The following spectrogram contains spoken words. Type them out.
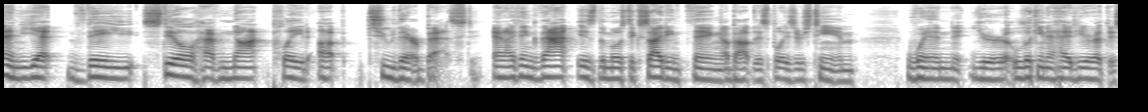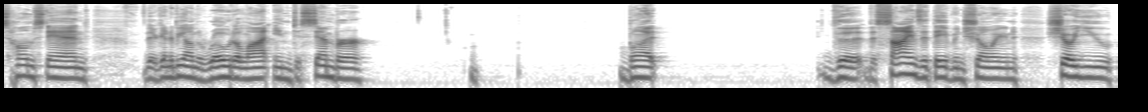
and yet they still have not played up to their best. And I think that is the most exciting thing about this Blazers team when you're looking ahead here at this homestand. They're going to be on the road a lot in December. But the the signs that they've been showing show you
